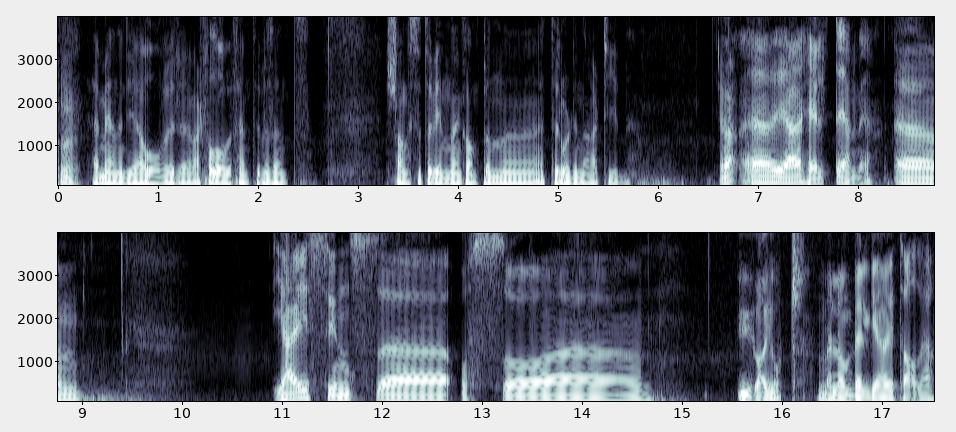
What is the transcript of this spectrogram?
Mm. Jeg mener de er over, i hvert fall over 50 sjanse til å vinne den kampen eh, etter ordinær tid. Ja, eh, jeg er helt enig. Ehm, Jeg syns eh, også uavgjort mellom Belgia og Italia.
